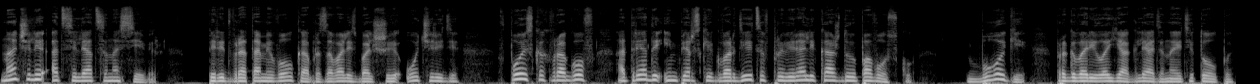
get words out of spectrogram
начали отселяться на север. Перед вратами Волка образовались большие очереди. В поисках врагов отряды имперских гвардейцев проверяли каждую повозку. «Боги!» — проговорила я, глядя на эти толпы.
